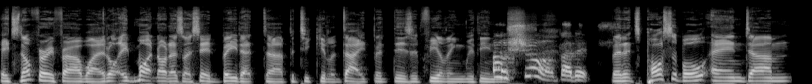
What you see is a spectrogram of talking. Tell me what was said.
It's not very far away at all. It might not, as I said, be that uh, particular date, but there's a feeling within. Oh, sure, but it's but it's possible, and um,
